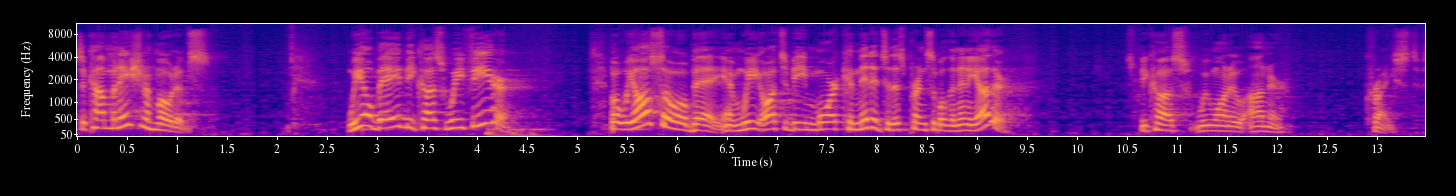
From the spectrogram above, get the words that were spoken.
It's a combination of motives. We obey because we fear. But we also obey, and we ought to be more committed to this principle than any other. It's because we want to honor Christ.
